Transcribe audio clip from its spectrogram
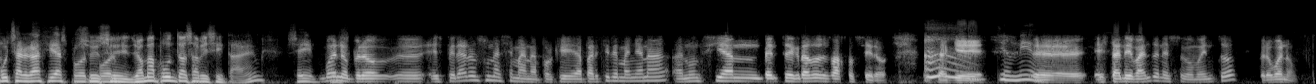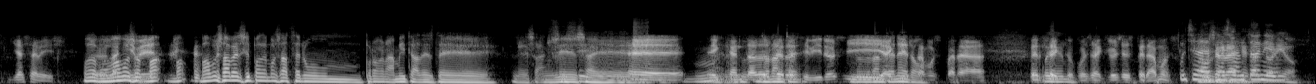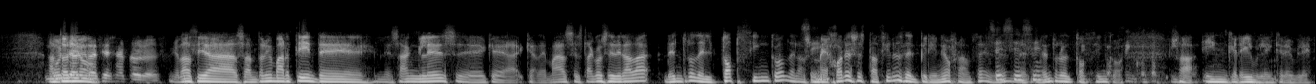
muchas gracias por, sí, sí, yo me apunto a esa visita, ¿eh? Sí. Bueno, pero eh, esperaros una semana porque a partir de mañana anuncian 20 grados bajo cero. O sea que ah, eh, está nevando en este momento, pero bueno, ya sabéis. Bueno, pues vamos, a, vamos a ver si podemos hacer un programita desde Les Anglés. Eh, encantados de recibiros y aquí estamos para... Perfecto, pues aquí os esperamos. Muchas gracias, Antonio. Muchas gracias a todos. Gracias, Antonio Martín de Les Angles, eh, que, además está considerada dentro del top 5 de las mejores estaciones del Pirineo francés. Sí, ¿eh? sí, dentro del top 5. O sea, increíble, increíble.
